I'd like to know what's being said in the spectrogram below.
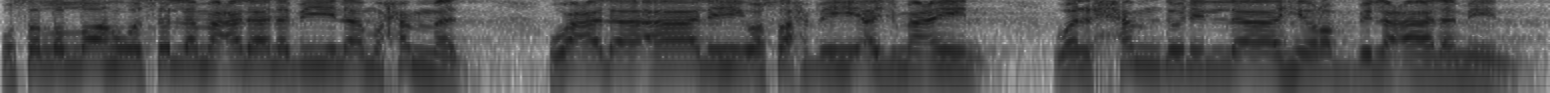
وصلى الله وسلم على نبينا محمد وعلى آله وصحبه أجمعين. والحمد لله رب العالمين.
